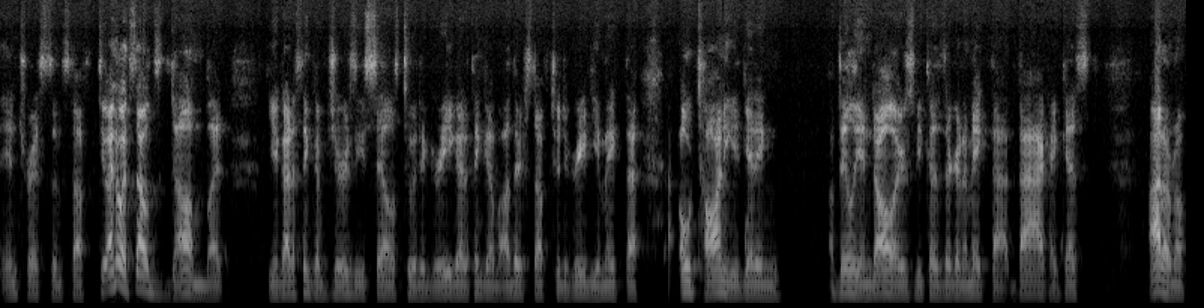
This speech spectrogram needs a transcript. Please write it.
interest and stuff too? I know it sounds dumb, but you got to think of jersey sales to a degree. You got to think of other stuff to a degree. Do you make that Ohtani getting a billion dollars because they're going to make that back? I guess. I don't know.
